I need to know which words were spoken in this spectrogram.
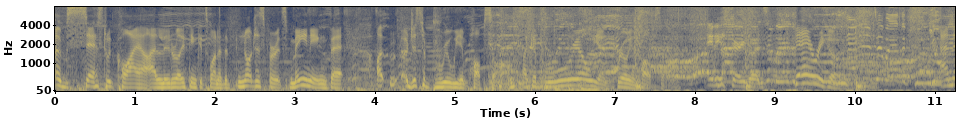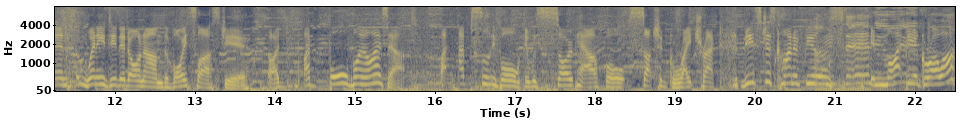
obsessed with Choir. I literally think it's one of the not just for its meaning, but uh, just a brilliant pop song, like a brilliant, brilliant pop song, It is very good. very good. And then when he did it on um, The Voice last year, I, I bawled my eyes out. I absolutely bawled. It was so powerful, such a great track. This just kind of feels, it might be a grower,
